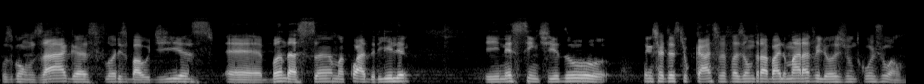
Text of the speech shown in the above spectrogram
os Gonzagas, Flores Baldias, é, Banda Sama, Quadrilha, e nesse sentido, tenho certeza que o Cássio vai fazer um trabalho maravilhoso junto com o João.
